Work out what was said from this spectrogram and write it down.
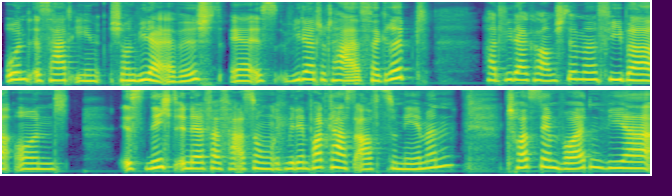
und es hat ihn schon wieder erwischt. Er ist wieder total vergrippt, hat wieder kaum Stimme, Fieber und ist nicht in der Verfassung, mit mir den Podcast aufzunehmen. Trotzdem wollten wir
